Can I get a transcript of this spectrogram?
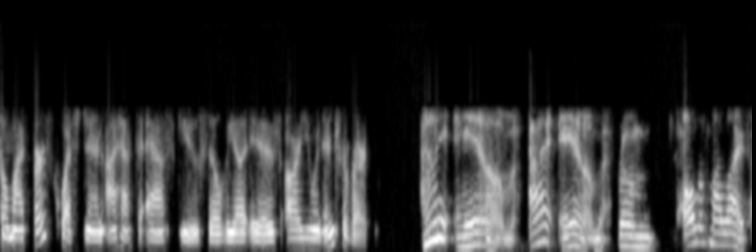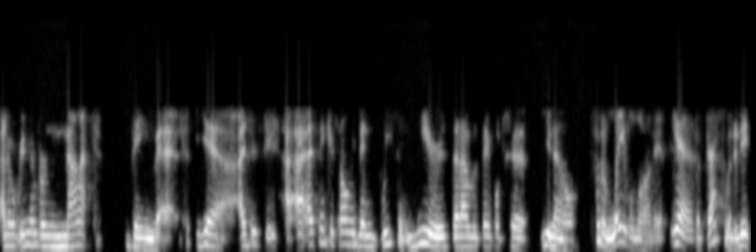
So, my first question I have to ask you, Sylvia, is Are you an introvert? I am. I am. From all of my life, I don't remember not being that. Yeah, I just I, I think it's only been recent years that I was able to, you know, put a label on it. Yes. But that's what it is,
